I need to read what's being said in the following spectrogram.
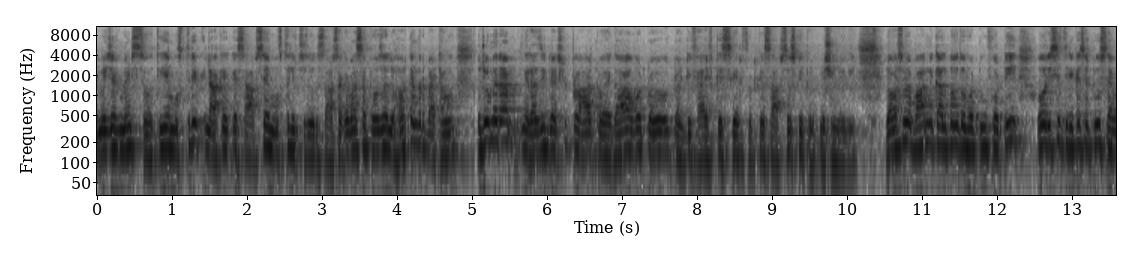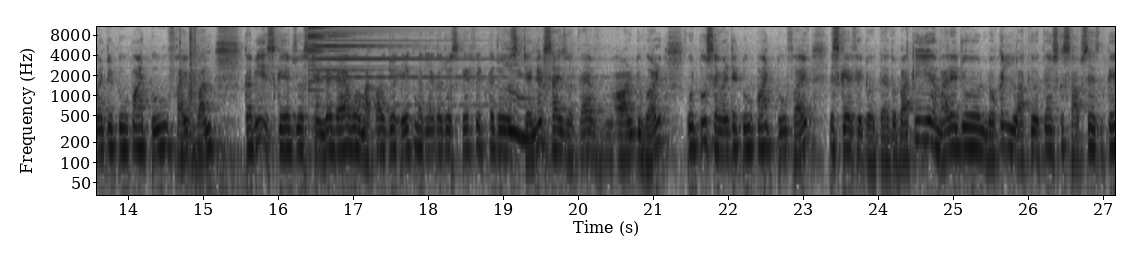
میجرمنٹس ہوتی ہے مختلف علاقے کے حساب سے، مختلف چیزوں کے حساب سے۔ اگر میں سپوز لاہور کے اندر بیٹھا ہوں، تو جو میرا ریزیڈینشل پلاٹ ہوئے گا، وہ ٹوئنٹی فائیو کے اسکوائر فٹ کے حساب سے اس کی کیلکولیشن ہوگی لاہور سے میں باہر نکالتا ہوں تو وہ ٹو فورٹی اور اسی طریقے سے two seventy two point two five one کا بھی اسکوائر جو اسٹینڈرڈ ہے، وہ ہمارے پاس جو ایک مرلے کا جو اسکوائر فٹ کا جو اسٹینڈرڈ سائز ہوتا ہے آل دی ورلڈ وہ two seventy two point two five square feet ہوتا ہے۔ تو باقی یہ ہمارے جو لوکل علاقے ہوتے ہیں، اس کے حساب سے اس کے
